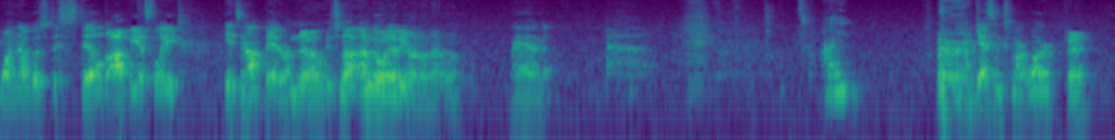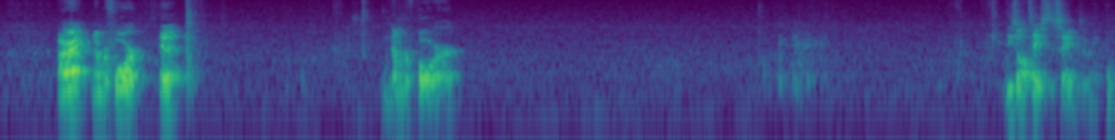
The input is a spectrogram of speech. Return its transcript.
one that was distilled, obviously, it's not bitter. No, it's not. I'm going Evian on that one. And I, I'm guessing smart water. Okay. All right, number four. Hit it. Number four. These all taste the same to me.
